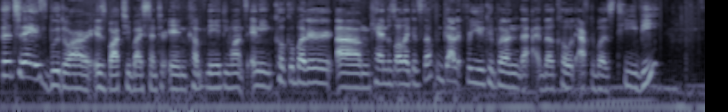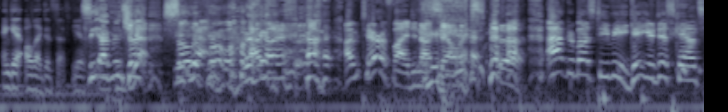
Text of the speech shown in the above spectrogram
the, today's boudoir is brought to you by Center In Company. If you want any cocoa butter, um, candles, all that good stuff, we got it for you. You can put on the, the code AfterBuzz TV and get all that good stuff. Yes. See, Evan. Yeah, sell the Yeah. pro. I'm, uh, I'm terrified to not sell this. AfterBuzz TV, get your discounts,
